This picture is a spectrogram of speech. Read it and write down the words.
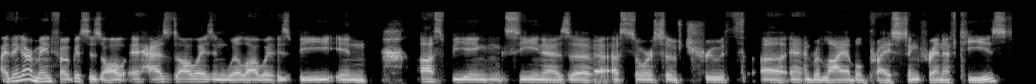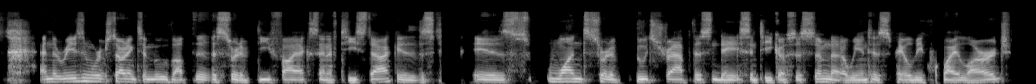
I think our main focus is all it has always and will always be in us being seen as a, a source of truth uh, and reliable pricing for NFTs. And the reason we're starting to move up this sort of DeFi X NFT stack is is one to sort of bootstrap this nascent ecosystem that we anticipate will be quite large,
